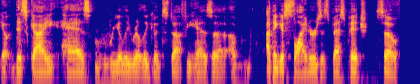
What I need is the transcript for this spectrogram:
you know this guy has really really good stuff. He has a, a I think his slider is his best pitch, so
